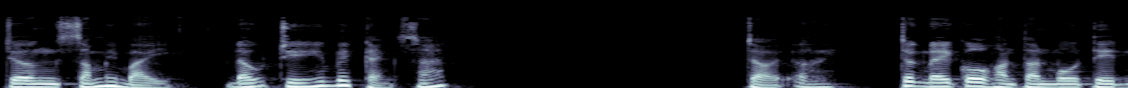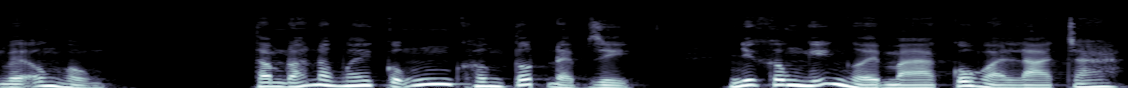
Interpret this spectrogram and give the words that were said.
Chương 67 Đấu trí với cảnh sát Trời ơi, trước đây cô hoàn toàn mù tịt về ông Hùng. Thầm đoán ông ấy cũng không tốt đẹp gì, nhưng không nghĩ người mà cô gọi là cha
